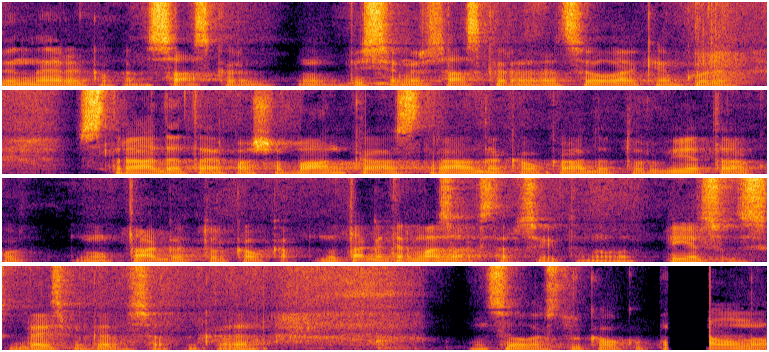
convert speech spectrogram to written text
vienmēr ir kaut kāda saskara. Nu, visiem ir saskara ar cilvēkiem, kuri strādā tajā pašā bankā, strādā kaut kādā tur vietā, kur nu, tagad, tur kaut kā, nu, tagad ir mazāk, starp citu, no 5 līdz 10 gadus atpakaļ. Ja? Un cilvēks tur kaut ko pelna,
